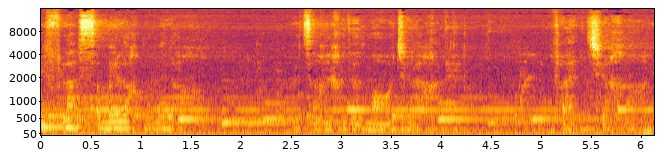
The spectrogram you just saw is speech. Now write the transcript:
מפלס המלח במלח, וצריך את הדמעות שלך ואת שחררי.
